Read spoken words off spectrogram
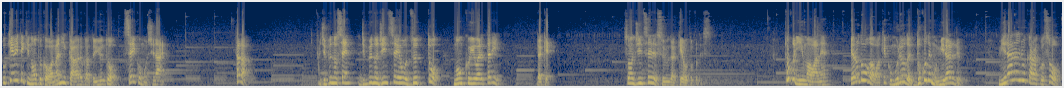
受け身的な男は何かあるかというと、成功もしない。ただ、自分のせん自分の人生をずっと文句言われたりだけ。その人生で済むだけ男です。特に今はね、エロ動画は結構無料でどこでも見られる。見られるからこそ、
